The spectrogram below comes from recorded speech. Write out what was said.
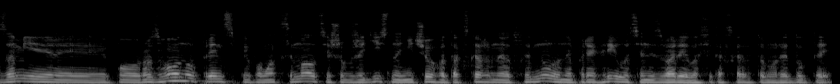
заміри по розгону, в принципі, по максималці, щоб вже дійсно нічого, так скажемо, не отхлинуло, не перегрілося, не зварилося, так скажемо, в тому редукторі.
